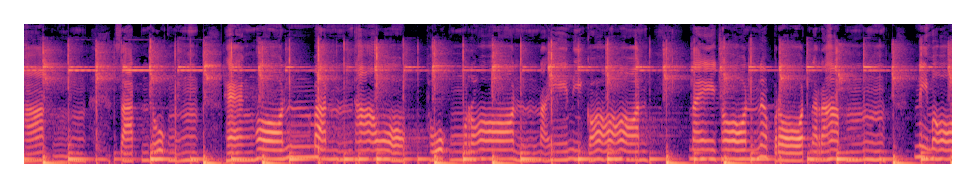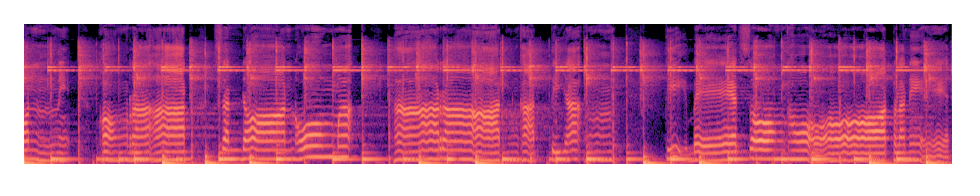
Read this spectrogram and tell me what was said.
พัก สัตว์ทุกแห่งหอนบรรเทาทุกร้อนในนิกร ในชนโปรดรับ นิมนต์ของราช สันดอนองค์มหาราชขัตติยะที่เบสทรงทอดพระเนตร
